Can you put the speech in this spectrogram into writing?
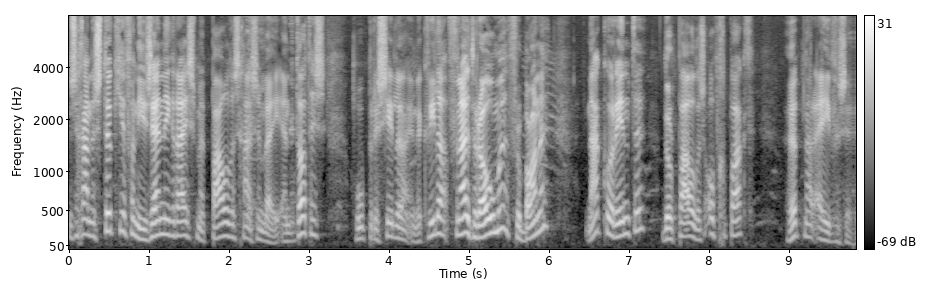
Dus ze gaan een stukje van die zendingreis met Paulus gaan ze mee. En dat is hoe Priscilla en Aquila vanuit Rome, verbannen, naar Korinthe, door Paulus opgepakt, hup naar Efeze.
